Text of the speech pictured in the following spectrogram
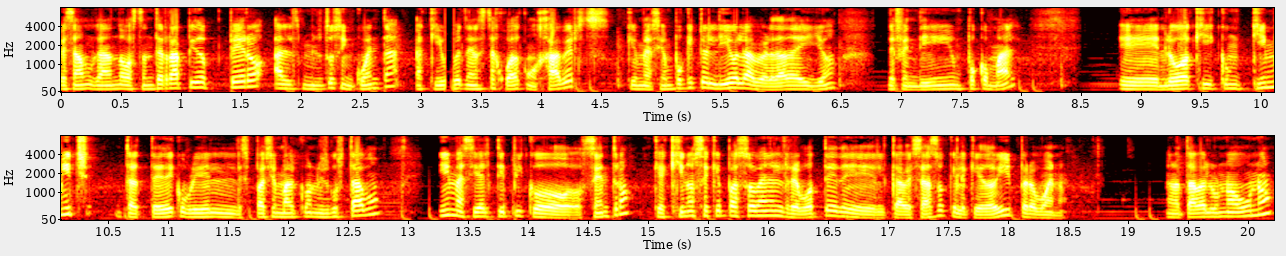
Empezamos ganando bastante rápido. Pero al minuto 50. Aquí voy a tener esta jugada con Havertz. Que me hacía un poquito el lío, la verdad, ahí yo. Defendí un poco mal. Eh, luego aquí con Kimmich. Traté de cubrir el espacio mal con Luis Gustavo. Y me hacía el típico centro. Que aquí no sé qué pasó en el rebote del cabezazo que le quedó ahí. Pero bueno. Anotaba el 1-1.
